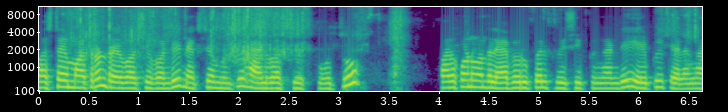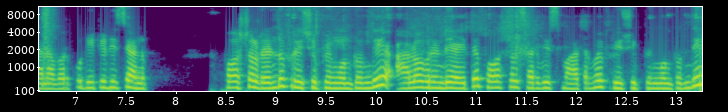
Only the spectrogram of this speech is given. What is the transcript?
ఫస్ట్ టైం మాత్రం డ్రై వాష్ ఇవ్వండి. నెక్స్ట్ టైం నుంచి హ్యాండ్ వాష్ చేసుకోవచ్చు. పదకొండు వందల యాభై రూపాయలు ఫ్రీ షిప్పింగ్ అండి. ఏపీ తెలంగాణ వరకు డిటీడీసీ అండ్ పోస్టల్ రెండు ఫ్రీ షిప్పింగ్ ఉంటుంది. ఆల్ ఓవర్ ఇండియా అయితే పోస్టల్ సర్వీస్ మాత్రమే ఫ్రీ షిప్పింగ్ ఉంటుంది.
